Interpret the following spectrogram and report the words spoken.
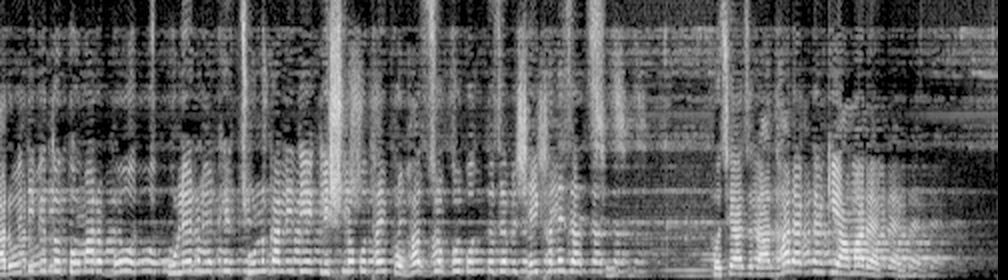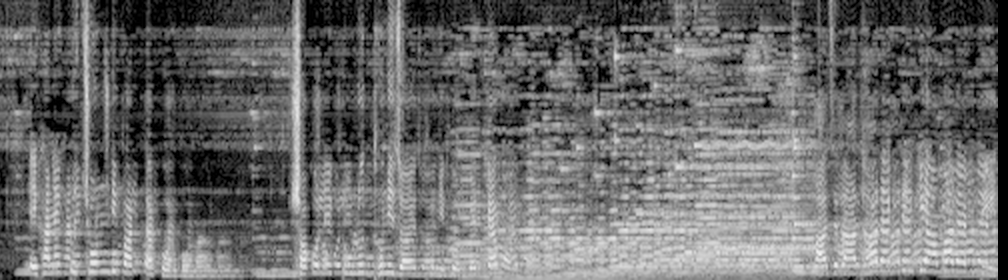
আর ওইদিকে তো তোমার বোধ কুলের মুখে চুন কালি দিয়ে কৃষ্ণ কোথায় প্রভাত যজ্ঞ করতে যাবে সেইখানে যাচ্ছে। বলছে, আজ রাধার একদিন কি আমার একদিন? এখানে একটু চণ্ডী পাঠটা করব মা। সকলে একটু উলুধ্বনি, জয়ধ্বনি করবেন, কেমন? আজ রাধার একদিন কি আমার একদিন?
